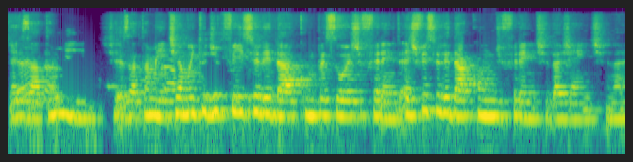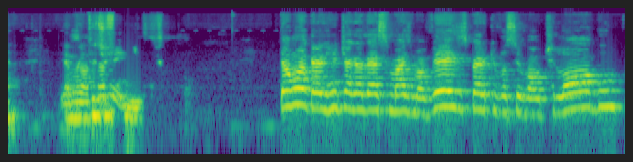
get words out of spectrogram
Né? Exatamente, exatamente. É muito difícil lidar com pessoas diferentes. É difícil lidar com um diferente da gente, né? É exatamente. muito difícil. Então, a gente agradece mais uma vez, espero que você volte logo.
